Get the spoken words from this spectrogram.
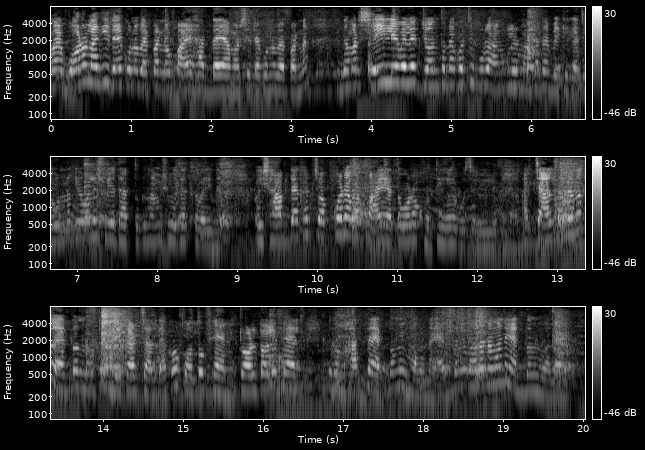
মানে বড় লাগিয়ে দেয়, কোনো ব্যাপার না পায়ে হাত দেয়, আমার সেটা কোনো ব্যাপার না। কিন্তু আমার সেই লেভেলের যন্ত্রণা করছে, পুরো আঙুলের মাথাটা বেঁকে গেছে। অন্য কেউ বলে শুয়ে থাকতো, কিন্তু আমি শুয়ে থাকতে পারি না। ওই সাপ দেখার চক্করে আমার পায়ে এত বড় ক্ষতি হয়ে বসে রইল। আর চালটা জানো তো, একদম নতুন বেকার চাল। দেখো কত ফ্যান টল টলে ফ্যান, কিন্তু ভাতটা একদমই ভালো না, একদমই ভালো না মানে একদমই ভালো না।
